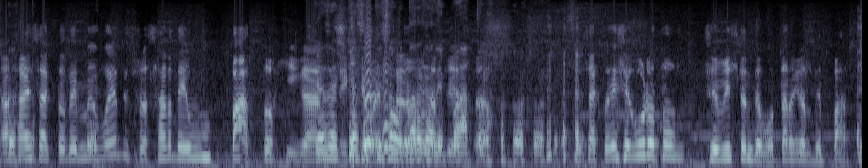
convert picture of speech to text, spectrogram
Ajá, exacto, de me voy a disfrazar de un pato gigante. ¿Qué haces, que entrar a botarga de pato? Exacto, y seguro todos se visten de botargas de pato.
